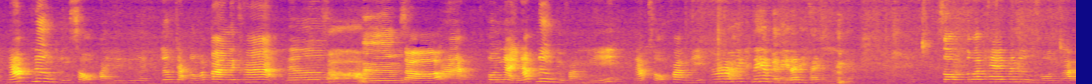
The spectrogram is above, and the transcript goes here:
ๆนับหนึ่งถึงสองไปเรื่อยๆ เริ่มจากน้องมะปางเลยค่ะหนึ่ง สอง หนึ่ง สองอะคนไหนนับหนึ่งอยู่ฝั่งนี้ นับสองฝั่งนี้ค่ะ นี่อย่างกับเนต้าดีใจจังเลยอะ ส่งตัวแทนมาหนึ่งคนรับ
